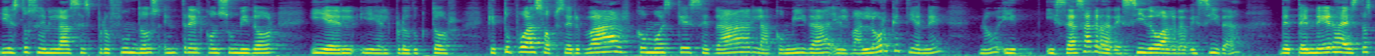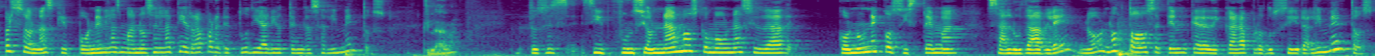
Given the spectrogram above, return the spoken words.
y estos enlaces profundos entre el consumidor y el, y el productor, que tú puedas observar cómo es que se da la comida, el valor que tiene, ¿no? Y, y seas agradecido, agradecida de tener a estas personas que ponen las manos en la tierra para que tú diario tengas alimentos. Claro. Entonces, si funcionamos como una ciudad con un ecosistema saludable, ¿no? No todos se tienen que dedicar a producir alimentos,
